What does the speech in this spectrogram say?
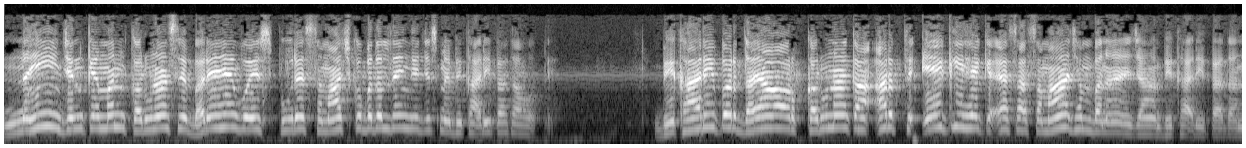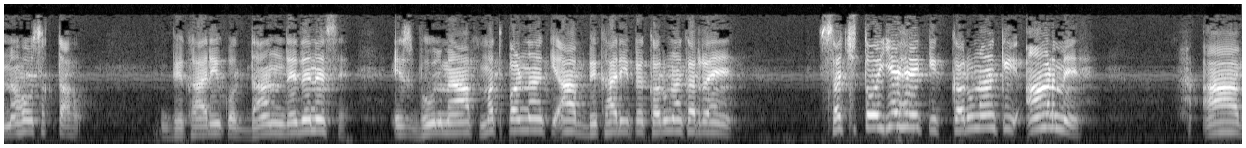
नहीं जिनके मन करुणा से भरे हैं, वो इस पूरे समाज को बदल देंगे जिसमें भिखारी पैदा होते भिखारी पर दया और करुणा का अर्थ एक ही है कि ऐसा समाज हम बनाएँ जहाँ भिखारी पैदा न हो सकता हो। भिखारी को दान दे देने से इस भूल में आप मत पड़ना कि आप भिखारी पे करुणा कर रहे हैं। सच तो यह है कि करुणा की आड़ में आप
